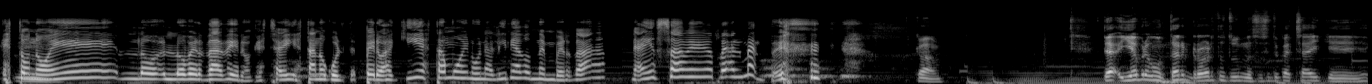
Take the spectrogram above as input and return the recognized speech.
esto no Mm. es lo, lo verdadero ¿cachai? están ocultos pero aquí estamos en una línea donde en verdad nadie sabe realmente Claro. Te iba a preguntar, Roberto, tú, no sé si tú cachai, que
